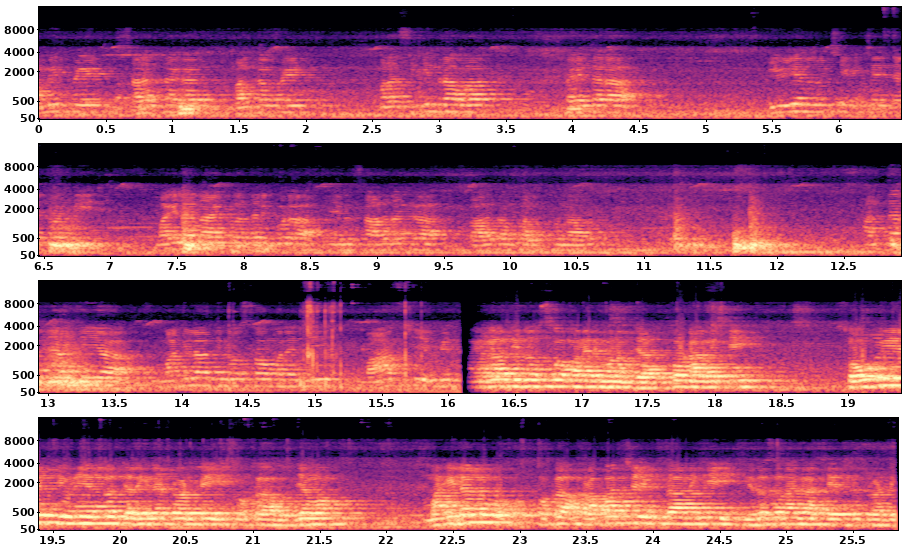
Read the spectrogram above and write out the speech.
అమీర్పేట్ శరత్ నగర్ బల్కంపేట్ మన సికింద్రాబాద్ తదితర డివిజన్ నుంచి విచ్చేసినటువంటి మహిళా నాయకులందరికీ కూడా నేను సాధారణంగా స్వాగతం పలుకుతున్నాను. అంతర్జాతీయ మహిళా దినోత్సవం అనేది మార్చి ఎనిమిది మహిళా దినోత్సవం అనేది మనం జరుపుకోవడానికి సోవియట్ యూనియన్లో జరిగినటువంటి ఒక ఉద్యమం మహిళలు ఒక ప్రపంచ యుద్ధానికి నిరసనగా చేసినటువంటి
